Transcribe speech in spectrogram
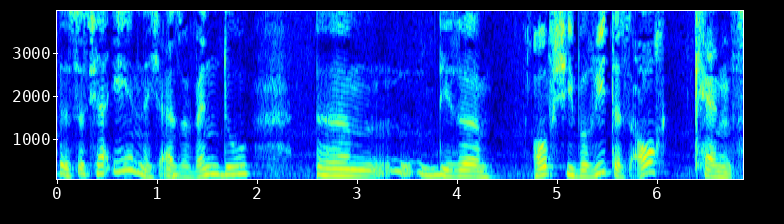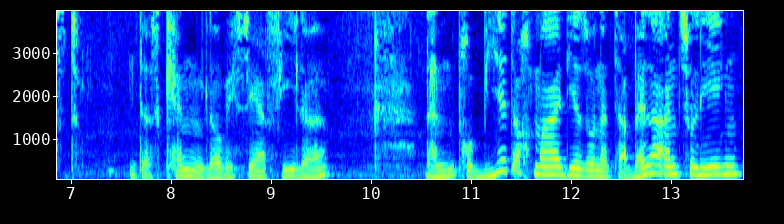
ist es ja ähnlich. Also wenn du ähm, diese Aufschieberitis auch kennst, das kennen, glaube ich, sehr viele, dann probier doch mal, dir so eine Tabelle anzulegen,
